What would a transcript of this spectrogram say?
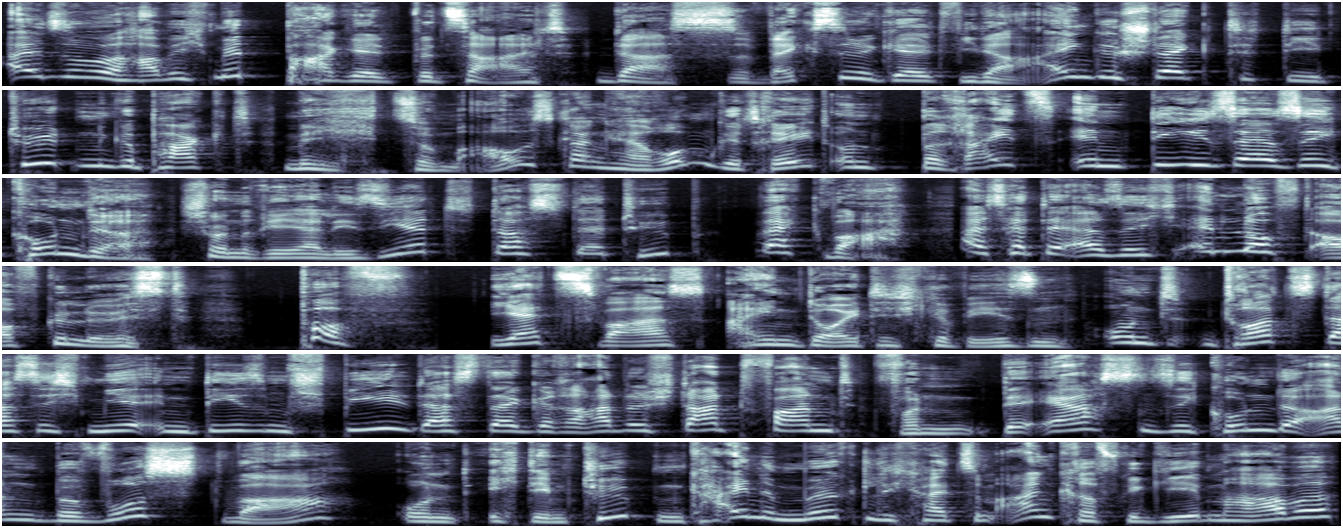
Also habe ich mit Bargeld bezahlt, das Wechselgeld wieder eingesteckt, die Tüten gepackt, mich zum Ausgang herumgedreht und bereits in dieser Sekunde schon realisiert, dass der Typ weg war, als hätte er sich in Luft aufgelöst. Puff. Jetzt war es eindeutig gewesen. Und trotz dass ich mir in diesem Spiel, das da gerade stattfand, von der ersten Sekunde an bewusst war und ich dem Typen keine Möglichkeit zum Angriff gegeben habe,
